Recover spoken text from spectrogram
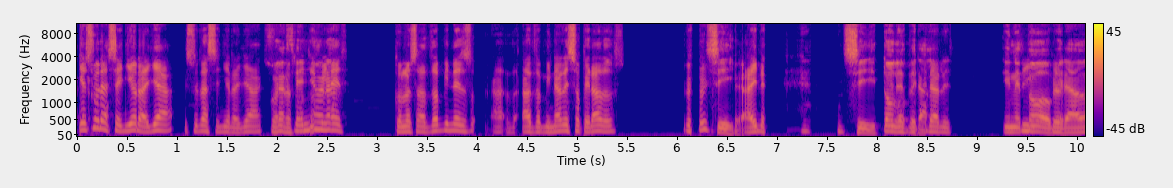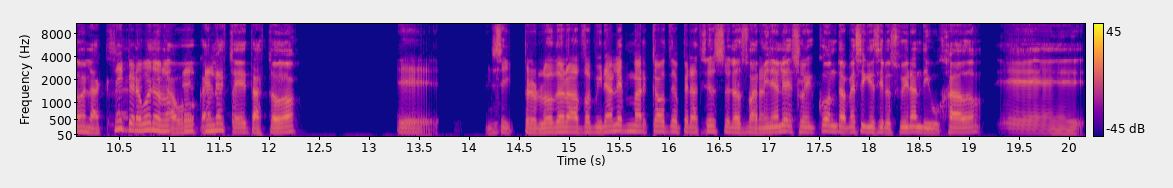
que es una señora ya, es una señora ya, con Una señora. Con los abdominales, operados. Sí. Ahí sí, todo los operado. Tiene sí, todo pero- operado, la, sí, la- pero bueno, la el- boca, el las tetas, todo. Eh, sí, pero lo de los abdominales marcados de operación son Los abdominales son en contra, parece que si los hubieran dibujado. eh,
